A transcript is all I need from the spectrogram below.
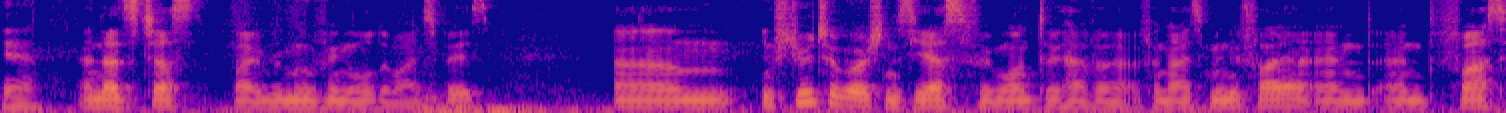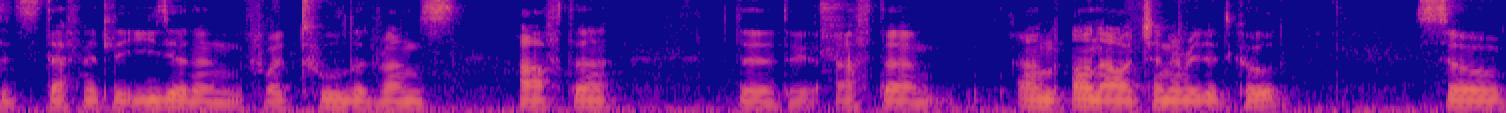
Yeah. and that's just by removing all the white space. Um, in future versions, yes, we want to have a, have a nice minifier, and, and for us it's definitely easier than for a tool that runs after the, the after on, on our generated code. So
